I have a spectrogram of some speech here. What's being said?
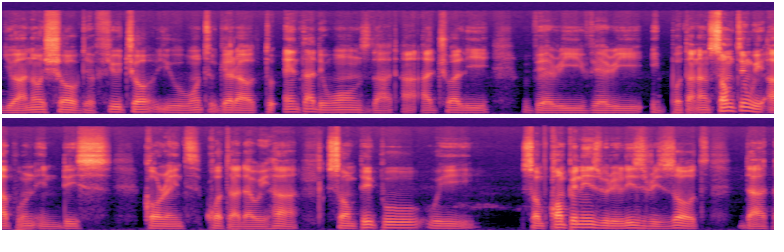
you are not sure of the future, you want to get out to enter the ones that are actually very, very important. And something will happen in this current quarter that we have. Some people we some companies will release results that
